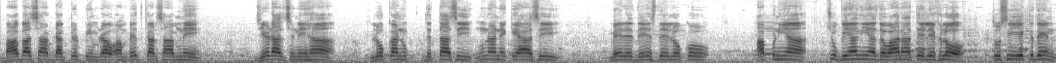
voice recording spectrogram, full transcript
ਬਾਬਾ ਸਾਹਿਬ ਡਾਕਟਰ ਭੀਮਰਾਓ ਅੰਬੇਦਕਰ ਸਾਹਿਬ ਨੇ ਜਿਹੜਾ ਸਨੇਹਾ ਲੋਕਾਂ ਨੂੰ ਦਿੱਤਾ ਸੀ, ਉਹਨਾਂ ਨੇ ਕਿਹਾ ਸੀ, ਮੇਰੇ ਦੇਸ਼ ਦੇ ਲੋਕੋ, ਆਪਣੀਆਂ ਝੁੱਗੀਆਂ ਦੀਆਂ ਦੀਵਾਰਾਂ ਤੇ ਲਿਖ ਲਓ, ਤੁਸੀਂ ਇੱਕ ਦਿਨ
